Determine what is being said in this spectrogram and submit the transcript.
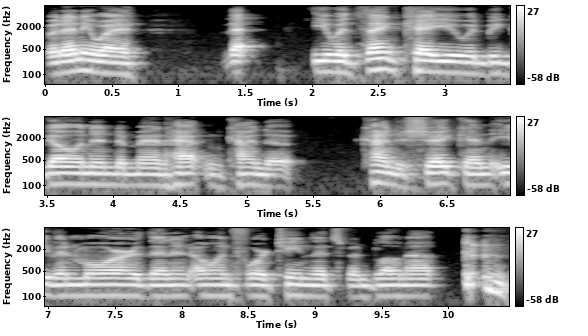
But anyway, that you would think KU would be going into Manhattan kind of kind of shaken even more than an 0 4 team that's been blown out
